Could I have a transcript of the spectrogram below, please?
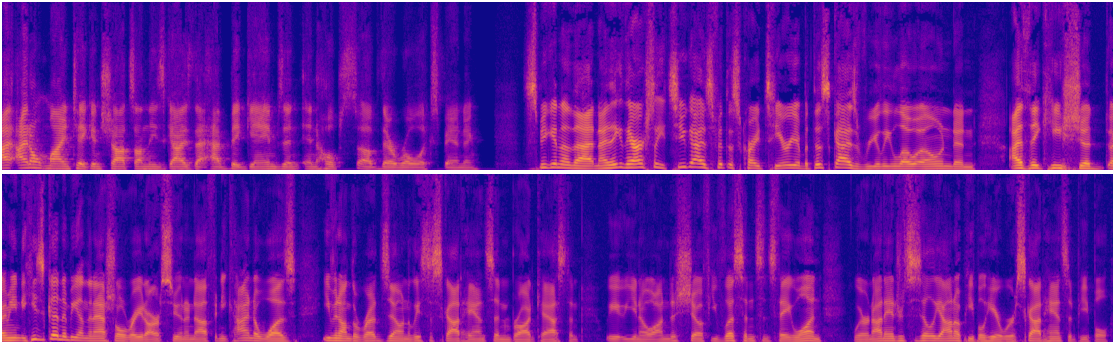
I, I, don't mind taking shots on these guys that have big games in, in hopes of their role expanding. Speaking of that, and I think there are actually two guys fit this criteria, but this guy's really low owned, and I think he should. I mean, he's going to be on the national radar soon enough, and he kind of was even on the red zone, at least to Scott Hanson broadcast. And we, you know, on this show, if you've listened since day one, we're not Andrew Siciliano people here, we're Scott Hanson people.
